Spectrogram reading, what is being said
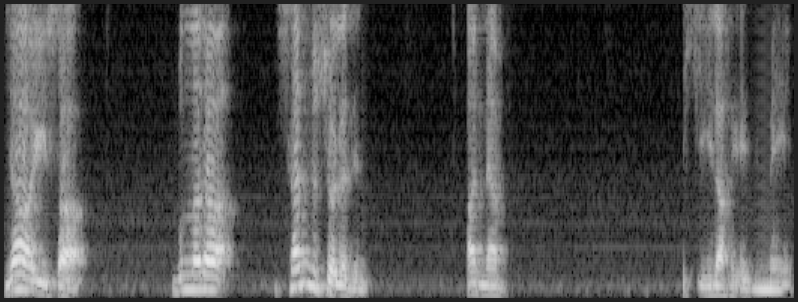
ya İsa bunlara sen mi söyledin annem iki ilah edinmeyi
